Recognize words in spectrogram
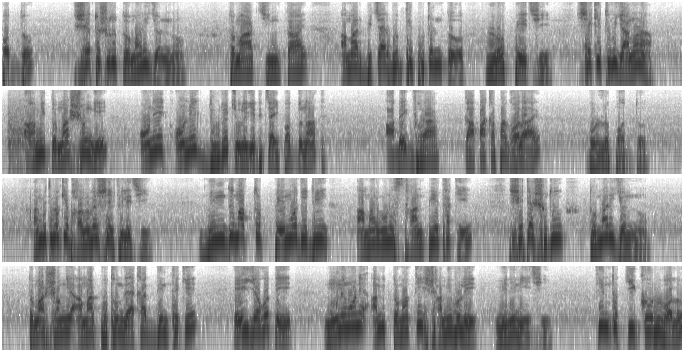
পদ্ম। সে তো শুধু তোমারই জন্য। তোমার চিন্তায় আমার বিচার বুদ্ধি পর্যন্ত লোপ পেয়েছি। সে কি তুমি জানো না? আমি তোমার সঙ্গে অনেক অনেক দূরে চলে যেতে চাই পদ্মনাথ। আবেগ ভরা কাপা কাপা গলায় বলল পদ্ম, আমি তোমাকে ভালোবেসে ফেলেছি। বিন্দুমাত্র প্রেমও যদি আমার মনে স্থান পেয়ে থাকে, সেটা শুধু তোমারই জন্য। তোমার সঙ্গে আমার প্রথম দেখার দিন থেকে এই জগতে মনে মনে আমি তোমাকে স্বামী বলে মেনে নিয়েছি। কিন্তু কি করব বলো?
